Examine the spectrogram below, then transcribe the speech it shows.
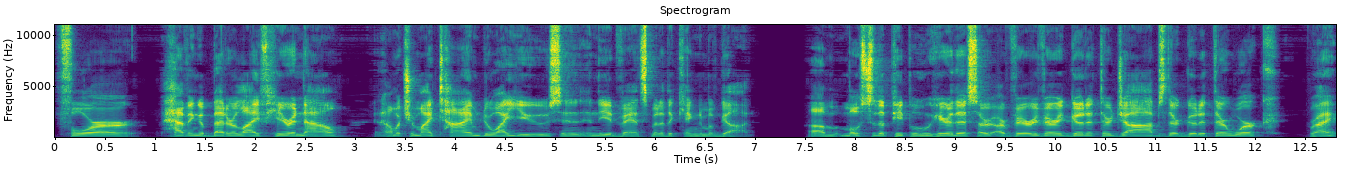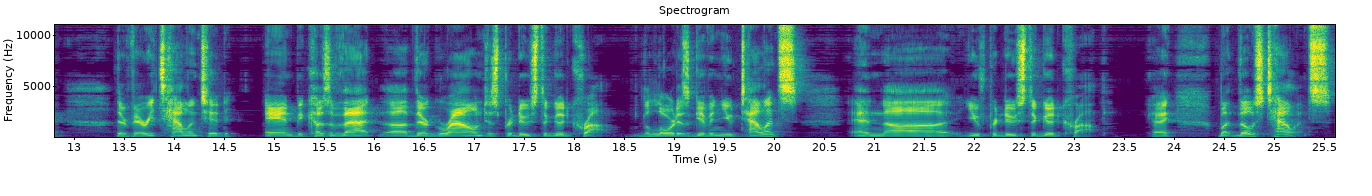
for having a better life here and now? And how much of my time do I use in, in the advancement of the kingdom of God? Um, most of the people who hear this are, are very, very good at their jobs. They're good at their work, right? They're very talented. And because of that, uh, their ground has produced a good crop. The Lord has given you talents and uh, you've produced a good crop. Okay. But those talents,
